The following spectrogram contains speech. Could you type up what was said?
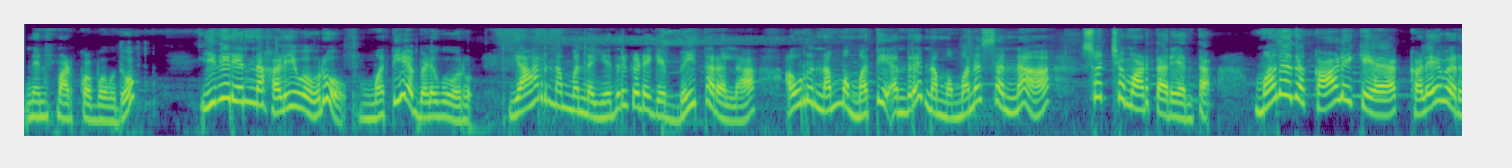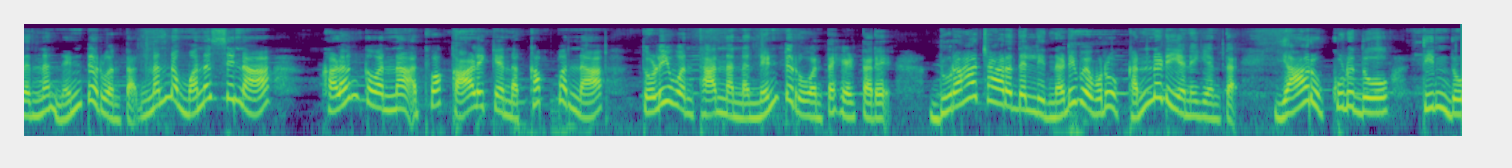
ನೆನಪು ಮಾಡ್ಕೊಳ್ಬಹುದು. ಇದಿರನ್ನು ಹಳೆಯುವವರು ಮತಿಯ ಬೆಳಗುವವರು, ಯಾರು ನಮ್ಮನ್ನು ಎದುರುಗಡೆಗೆ ಬೈತಾರಲ್ಲ ಅವರು ನಮ್ಮ ಮತಿ ಅಂದರೆ ನಮ್ಮ ಮನಸ್ಸನ್ನು ಸ್ವಚ್ಛ ಮಾಡ್ತಾರೆ ಅಂತ. ಮನದ ಕಾಳಿಕೆಯ ಕಳೆಯವರನ್ನು ನೆಂಟರು ಅಂತ, ನನ್ನ ಮನಸ್ಸಿನ ಕಳಂಕವನ್ನು ಅಥವಾ ಕಾಳಿಕೆಯನ್ನ, ಕಪ್ಪನ್ನು ತೊಳೆಯುವಂಥ ನನ್ನ ನೆಂಟರು ಅಂತ ಹೇಳ್ತಾರೆ. ದುರಾಚಾರದಲ್ಲಿ ನಡೆಯುವವರು ಕನ್ನಡಿಯನಿಗೆ ಅಂತ. ಯಾರು ಕುಡಿದು, ತಿಂದು,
